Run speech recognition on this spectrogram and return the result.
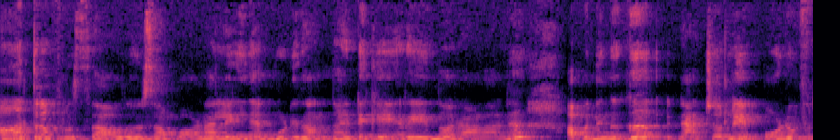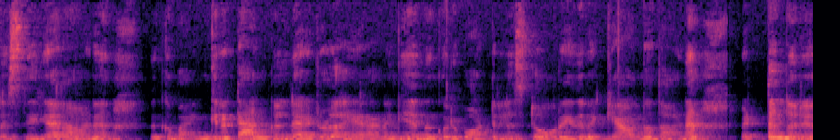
മാത്രം ഫ്രിസ് ആവുന്ന ഒരു സംഭവമാണ്. അല്ലെങ്കിൽ ഞാൻ മുടി നന്നായിട്ട് കെയർ ചെയ്യുന്ന ഒരാളാണ്. അപ്പോൾ നിങ്ങൾക്ക് നാച്ചുറലി എപ്പോഴും ഫ്രിസി ഹെയർ ആണ്. നിങ്ങൾക്ക് ഭയങ്കര ടാങ്കിൾഡ് ആയിട്ടുള്ള ഹെയർ ആണെങ്കിൽ നിങ്ങൾക്ക് ഒരു ബോട്ടിൽ സ്റ്റോർ ചെയ്ത് വെക്കാവുന്നതാണ്. പെട്ടെന്നൊരു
